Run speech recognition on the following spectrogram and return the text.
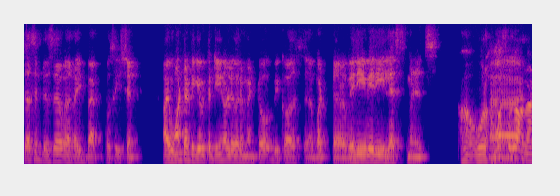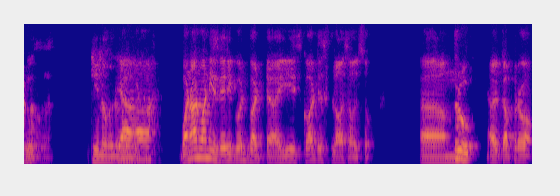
doesn't deserve a right back position. I wanted to give it to Tino Livramento because uh, but uh, very very less minutes. uh, ஒரு ஹாஃப் ஃபுல்லா to விளையாடுனாங்க டீனோ Yeah, one on one is very good, but uh, he's got his flaws also. Um, true அதுக்கப்புறம்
